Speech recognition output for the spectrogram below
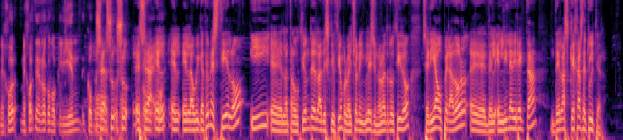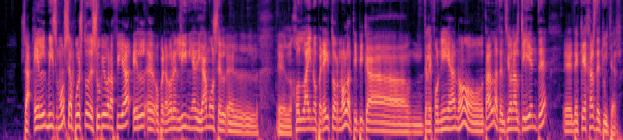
Mejor, mejor tenerlo como cliente. Como, O sea, su- como su- o sea, el- el- el- la ubicación es cielo y eh, la traducción de la descripción, porque lo he dicho en inglés y no lo he traducido, sería operador eh, en línea directa de las quejas de Twitter. O sea, él mismo se ha puesto de su biografía el eh, operador en línea, digamos, el, el- el hotline operator, ¿no? La típica mm, telefonía, ¿no? O tal, atención al cliente eh, de quejas de Twitter.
